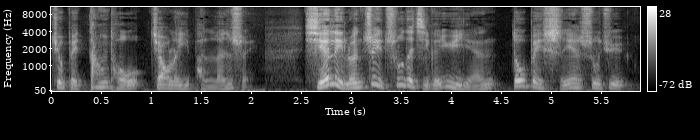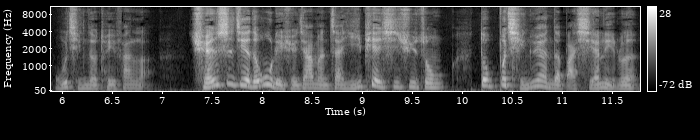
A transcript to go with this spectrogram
就被当头浇了一盆冷水。弦理论最初的几个预言都被实验数据无情的推翻了。全世界的物理学家们在一片唏嘘中，都不情愿地把弦理论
